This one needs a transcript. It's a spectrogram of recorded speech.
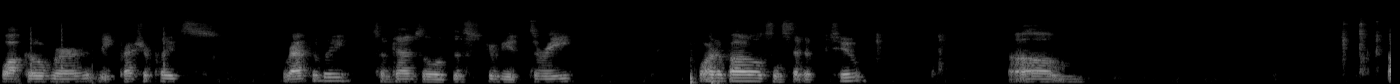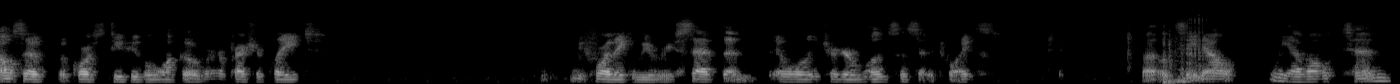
walk over the pressure plates rapidly. Sometimes it will distribute three water bottles instead of two. Um, also, of course, two people walk over a pressure plate before they can be reset, then it will only trigger once instead of twice. But let's see now, we have all 10,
